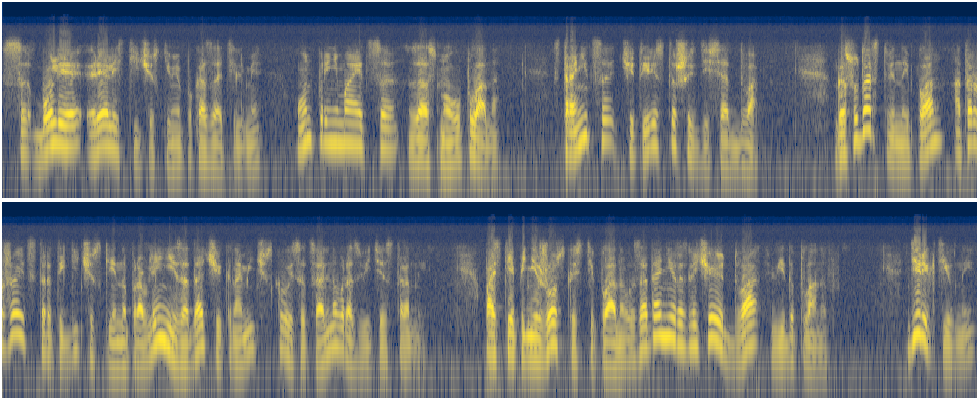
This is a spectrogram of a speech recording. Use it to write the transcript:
с более реалистическими показателями. Он принимается за основу плана. Страница 462. Государственный план отражает стратегические направления и задачи экономического и социального развития страны. По степени жесткости плановых заданий различают два вида планов. Директивный,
